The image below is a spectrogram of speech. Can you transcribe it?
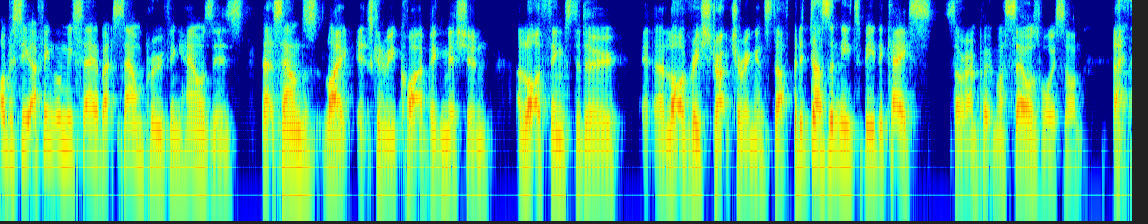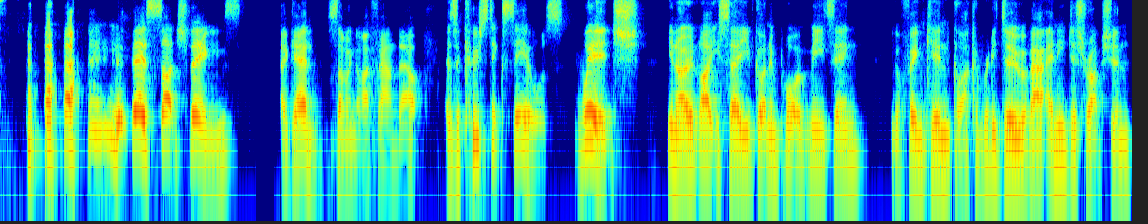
Obviously, I think when we say about soundproofing houses, that sounds like it's going to be quite a big mission, a lot of things to do, a lot of restructuring and stuff. But it doesn't need to be the case. Sorry, I'm putting my sales voice on. There's such things. Again, something I found out as acoustic seals, which you know, like you say, you've got an important meeting you're thinking, God, I could really do without any disruption.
